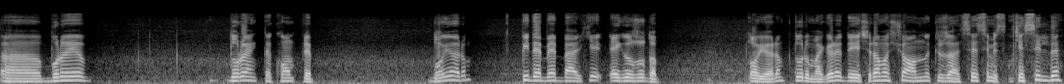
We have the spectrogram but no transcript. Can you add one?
Ee, buraya bu renkte komple boyarım. Bir de be- belki egzozu da boyarım. Duruma göre değişir ama şu anlık güzel. Sesimiz kesildi.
